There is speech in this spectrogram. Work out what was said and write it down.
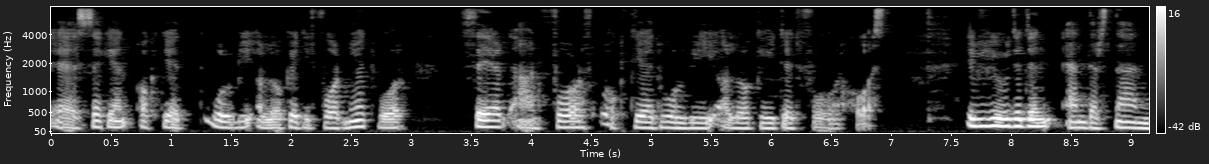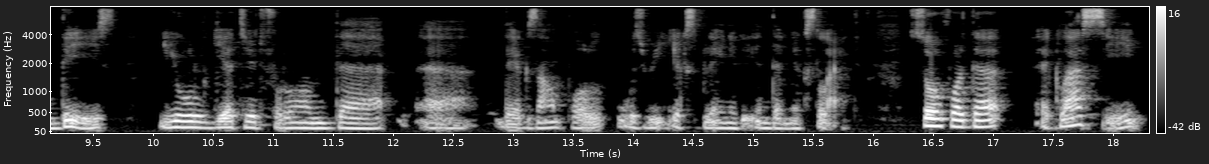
uh, second octet will be allocated for network. Third and fourth octet will be allocated for host. If you didn't understand this you will get it from the uh, the example which we explained in the next slide. So for the uh, class C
